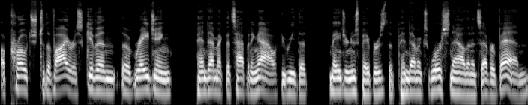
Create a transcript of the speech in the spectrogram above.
approach to the virus given the raging pandemic that's happening now. If you read the major newspapers, the pandemic's worse now than it's ever been.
